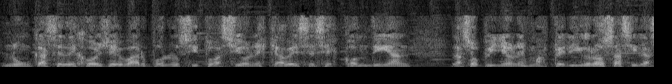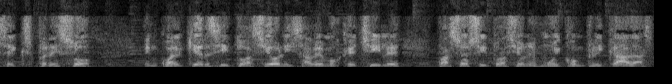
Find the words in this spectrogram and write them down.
Nunca se dejó llevar por situaciones que a veces escondían las opiniones más peligrosas y las expresó en cualquier situación y sabemos que Chile pasó situaciones muy complicadas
